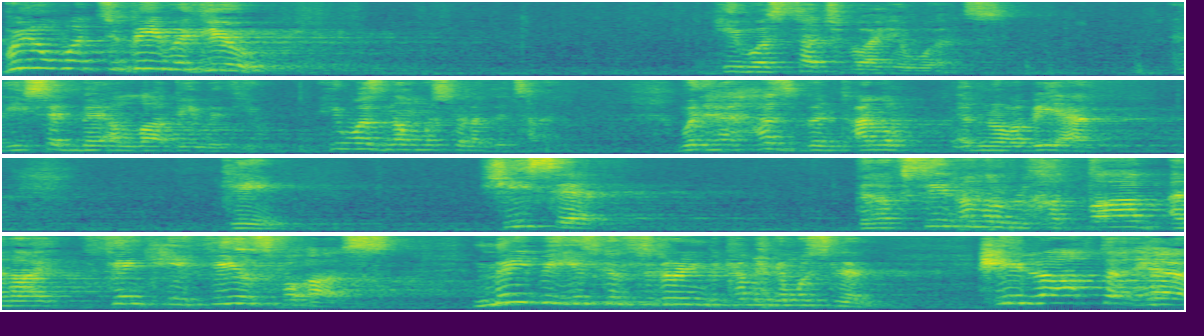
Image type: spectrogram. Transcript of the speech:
We don't want to be with you. He was touched by her words. And he said, May Allah be with you. He was non-Muslim at the time. When her husband, Amr ibn Rabi'ah, came, she said, that I've seen Umar ibn Khattab and I think he feels for us. Maybe he's considering becoming a Muslim. He laughed at her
